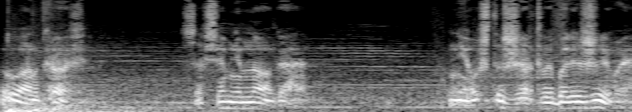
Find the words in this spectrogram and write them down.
Вон кровь. Совсем немного. Неужто жертвы были живы?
